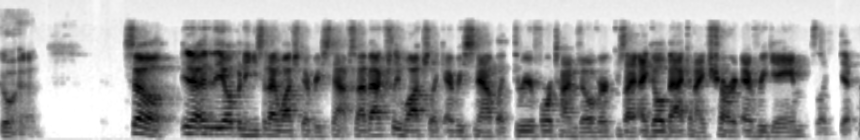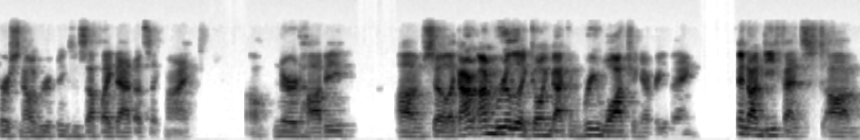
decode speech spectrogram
go ahead. So, you know, in the opening, you said I watched every snap. So I've actually watched like every snap like three or four times over because I, I, go back and I chart every game to like get personnel groupings and stuff like that. That's like my oh, nerd hobby. Um, so like I'm, I'm really like going back and rewatching everything. And on defense, um,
